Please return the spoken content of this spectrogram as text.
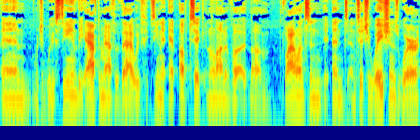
And which we've seen the aftermath of that. We've seen an uptick in a lot of uh, um, violence and, and, and situations where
